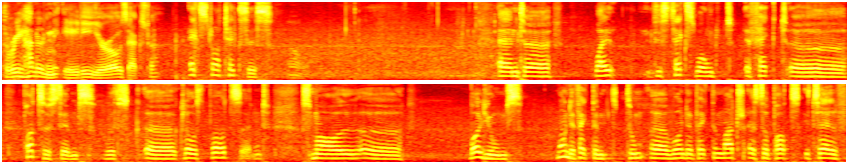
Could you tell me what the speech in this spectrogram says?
380 euros extra? Extra taxes. And uh, while this tax won't affect uh, pod systems with uh, closed pods and small uh, volumes. Won't affect them too, uh, won't affect them much as the pods itself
